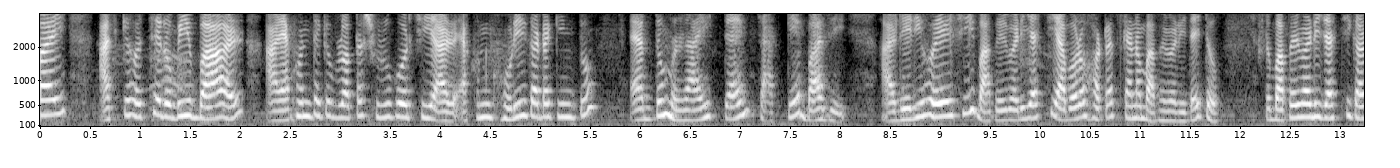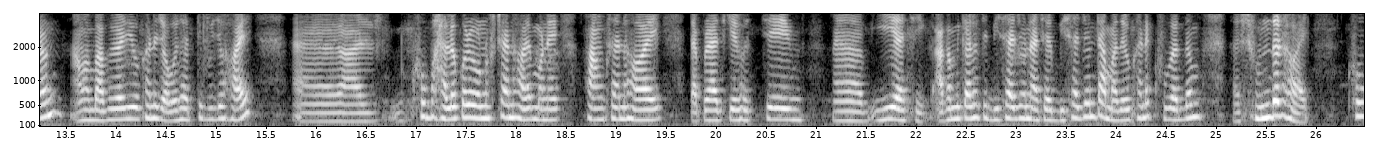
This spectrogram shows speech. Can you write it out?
সবাই। আজকে হচ্ছে রবিবার, আর এখন থেকে ব্লগটা শুরু করছি, আর এখন ঘড়ির কাটা কিন্তু একদম রাইট টাইম চারটে বাজে। আর রেডি হয়েছি, বাপের বাড়ি যাচ্ছি, আবারও হঠাৎ কেন বাপের বাড়ি, তাই তো? তো বাপের বাড়ি যাচ্ছি কারণ আমার বাপের বাড়ি ওখানে জগদ্ধাত্রী পুজো হয় আর খুব ভালো করে অনুষ্ঠান হয় মানে ফাংশান হয়। তারপর আজকের হচ্ছে ইয়ে আছে, আগামীকাল হচ্ছে বিসর্জন আছে, আর বিসর্জনটা আমাদের ওখানে খুব একদম সুন্দর হয়। খুব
